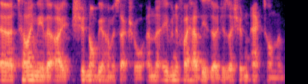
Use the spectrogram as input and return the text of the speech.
uh, telling me that I should not be a homosexual, and that even if I had these urges, I shouldn't act on them.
